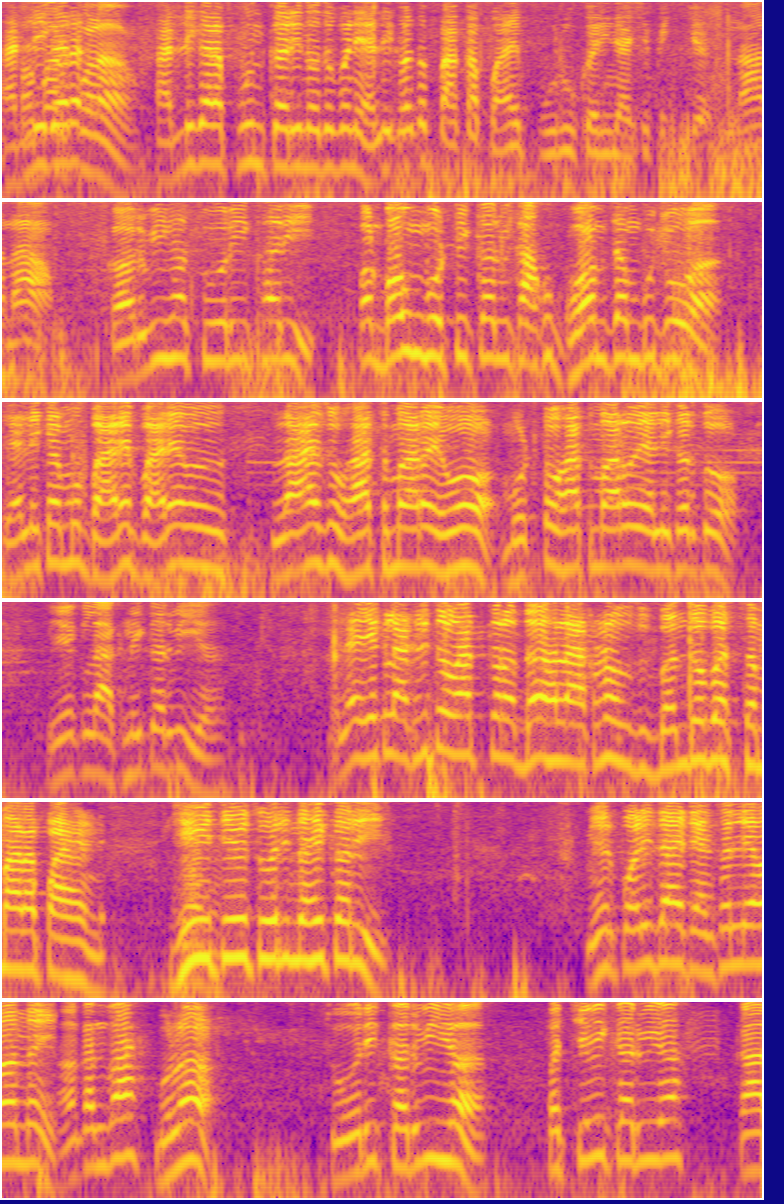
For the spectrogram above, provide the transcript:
આટલી ગારા આટલી ગારા પૂન કરી નતું પણ એલી તો પાકા પાયે પૂરું કરી નાખશે પિક્ચર ના ના. કરવી હ ચોરી ખરી પણ બહુ મોટી કરવી કે આખું ગોમ જમવું જોવે. એલી કર હું ભારે ભારે લાયો છું. હાથ મારો એવો. મોટો હાથ મારો એલિકર તો. એક લાખની કરવી હ. એટલે એક લાખની તો વાત કરો. દસ લાખનો બંદોબસ્ત છે મારા પાસે જેવી તેવી ચોરી નહીં કરી. મેર પડી જાય ટેન્શન લેવા નહીં. હા બોલો. ચોરી કરવી હ. પછી કરવી હ? કા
